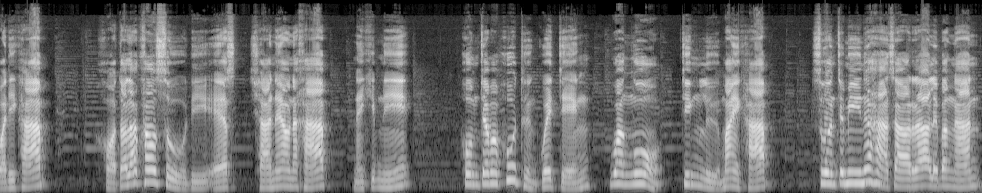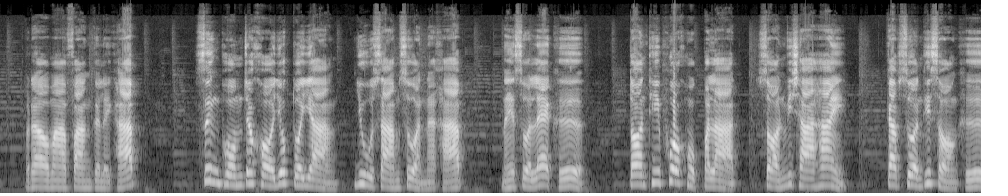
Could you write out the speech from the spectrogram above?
วัสดีครับ ขอต้อนรับเข้าสู่ DS Channel นะครับ ในคลิปนี้ ผมจะมาพูดถึงกวยเจ๋งว่าโง่จริงหรือไม่ครับ ส่วนจะมีเนื้อหาสาระอะไรบ้างนั้น เรามาฟังกันเลยครับ ซึ่งผมจะขอยกตัวอย่างอยู่ 3 ส่วนนะครับ ในส่วนแรกคือ ตอนที่พวกหกประหลาดสอนวิชาให้ กับส่วนที่ 2 คือ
